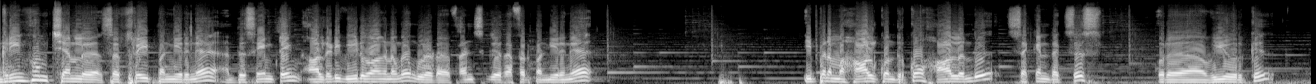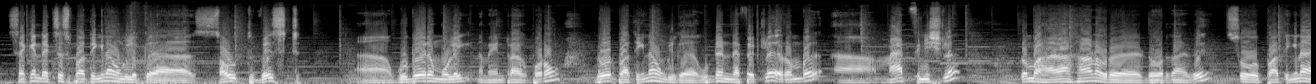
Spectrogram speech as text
க்ரீன் ஹோம் சேனலை சப்ஸ்கிரைப் பண்ணிடுங்க at the same time already வீடு வாங்கினவங்க உங்களோட ஃப்ரெண்ட்ஸுக்கு ரெஃபர் பண்ணிடுங்க இப்போ நம்ம ஹாலுக்கு வந்திருக்கோம். ஹால்லேருந்து செகண்ட் எக்ஸஸ் ஒரு வியூ இருக்குது செகண்ட் எக்ஸஸ் பார்த்தீங்கன்னா உங்களுக்கு சவுத் வெஸ்ட் குபேர மூலை நம்ம என்ட்ராக போகிறோம் டோர் பார்த்தீங்கன்னா உங்களுக்கு உட்டன் எஃபெக்டில் ரொம்ப மேட் ஃபினிஷில் ரொம்ப அழகான ஒரு டோர் தான் இது. ஸோ பார்த்தீங்கன்னா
